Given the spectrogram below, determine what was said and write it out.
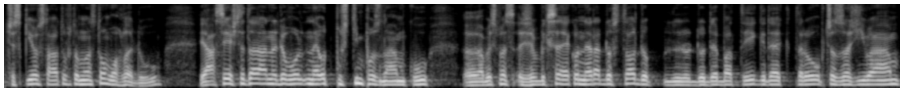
českého státu v tomhle tom ohledu. Já si ještě teda nedovol, neodpustím poznámku, eh, aby jsme, že bych se jako nerad dostal do, do debaty, kde, kterou občas zažívám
